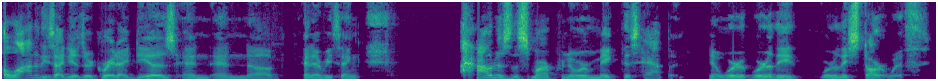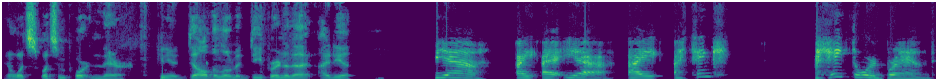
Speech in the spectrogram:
a lot of these ideas are great ideas and and uh, and everything. How does the smartpreneur make this happen? You know, where where do they where do they start with? You know, what's what's important there? Can you delve a little bit deeper into that idea? Yeah, I, I yeah, I I think I hate the word brand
